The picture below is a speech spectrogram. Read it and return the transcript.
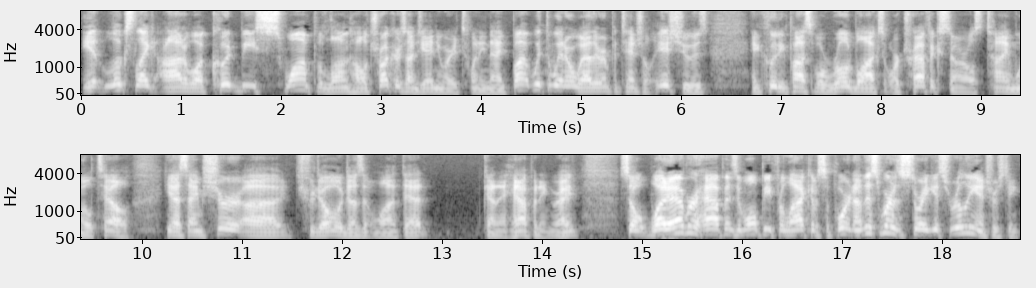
It looks like Ottawa could be swamped with long haul truckers on January 29th, but with the winter weather and potential issues, including possible roadblocks or traffic snarls, time will tell. Yes, I'm sure uh, Trudeau doesn't want that kind of happening, right? So whatever happens, it won't be for lack of support. Now, this is where the story gets really interesting.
